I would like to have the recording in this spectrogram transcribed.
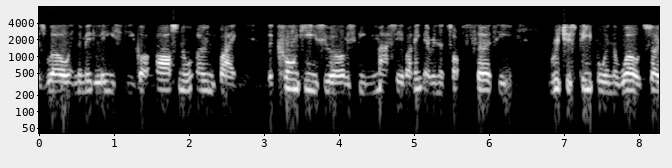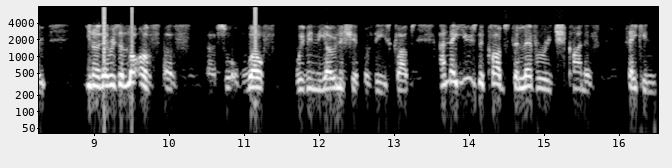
as well in the Middle East. You've got Arsenal owned by the Kroenkes, who are obviously massive. I think they're in the top 30 richest people in the world. So, you know, there is a lot of, of, of sort of wealth the ownership of these clubs, and they use the clubs to leverage kind of taking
